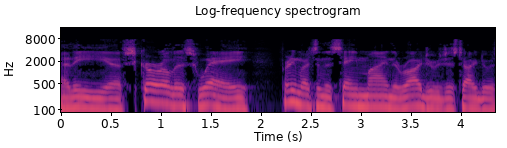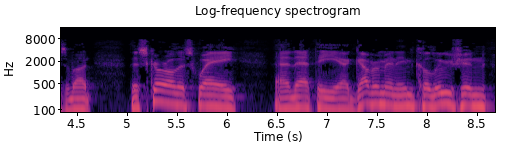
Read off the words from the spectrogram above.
uh, the uh, scurrilous way, pretty much in the same mind that Roger was just talking to us about, the scurrilous way uh, that the uh, government, in collusion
